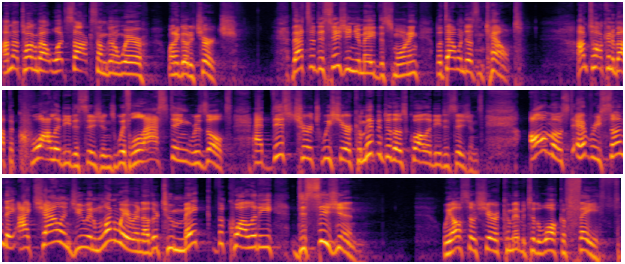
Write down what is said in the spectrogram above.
I'm not talking about what socks I'm going to wear when I go to church. That's a decision you made this morning, but that one doesn't count. I'm talking about the quality decisions with lasting results. At this church, we share a commitment to those quality decisions. Almost every Sunday, I challenge you in one way or another to make the quality decision. We also share a commitment to the walk of faith.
